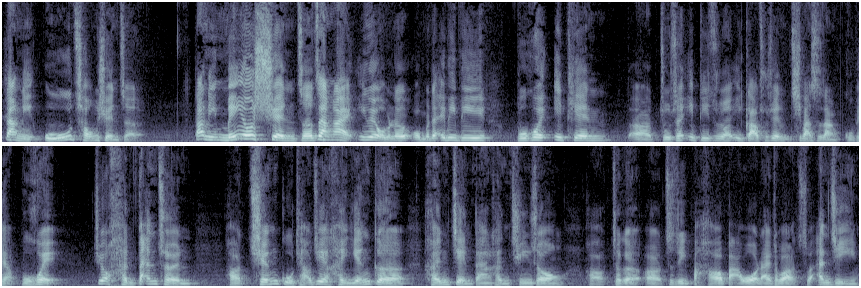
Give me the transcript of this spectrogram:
让你无从选择。当你没有选择障碍，因为我们的我们的 A P P 不会一天。呃，组成一低、组成一高，出现七八十档股票不会，就很单纯。好，选股条件很严格，很简单，很轻松。好，这个呃，自己把好好把握来，好不好？说安吉，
